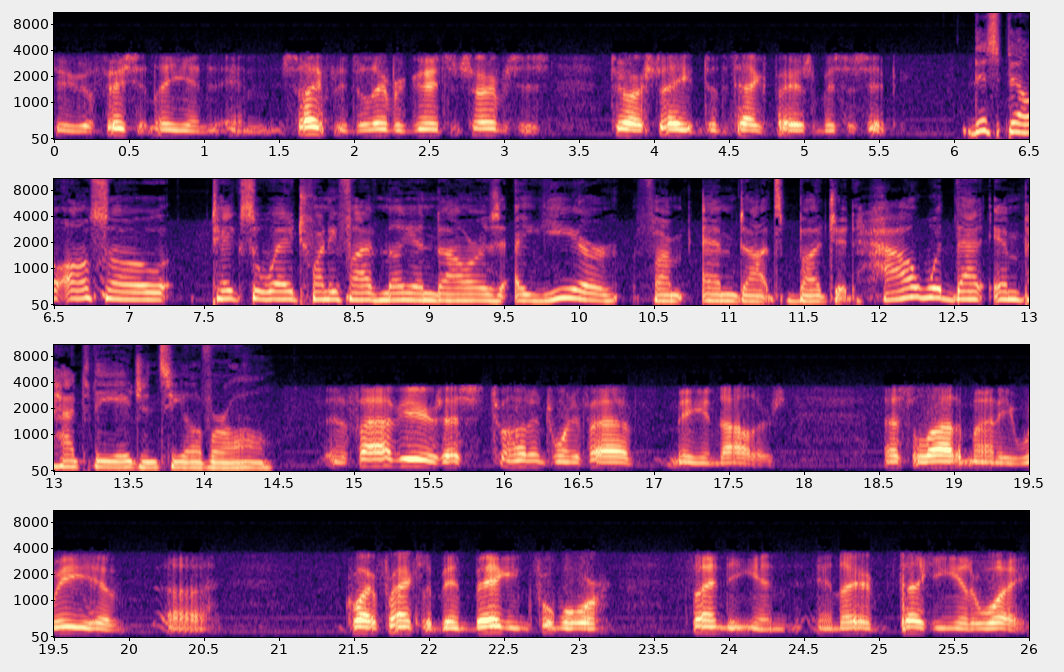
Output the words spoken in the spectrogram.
to efficiently and, and safely deliver goods and services to our state, to the taxpayers of Mississippi. This bill also takes away $25 million a year from MDOT's budget. How would that impact the agency overall? In five years, that's $225 million. That's a lot of money. We have, uh, quite frankly, been begging for more funding, and, and they're taking it away.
